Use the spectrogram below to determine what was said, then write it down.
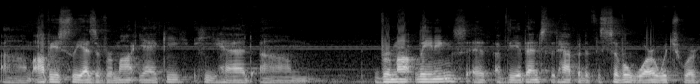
Um, obviously, as a Vermont Yankee, he had um, Vermont leanings of of the events that happened at the Civil War, which were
